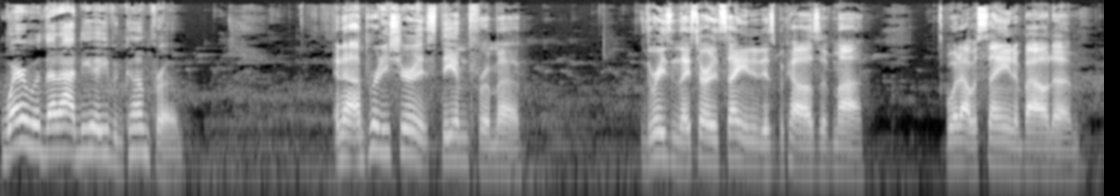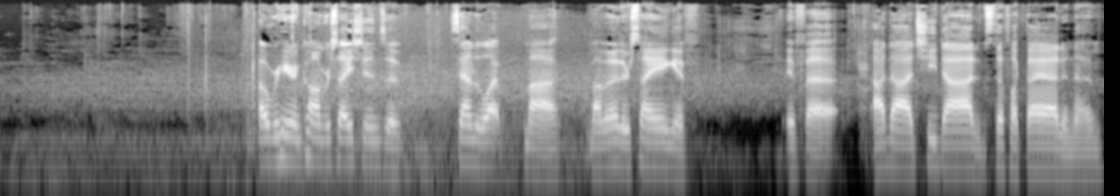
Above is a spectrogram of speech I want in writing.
where would that idea even come from? And I'm pretty sure it stemmed from uh, the reason they started saying it is because of my what I was saying about um, overhearing conversations of sounded like my my mother saying if if uh, I died, she died, and stuff like that, and um,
